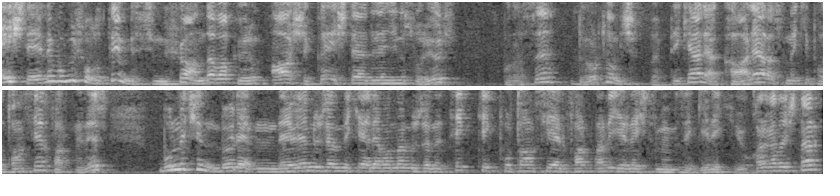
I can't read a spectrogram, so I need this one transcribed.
Eş değerini bulmuş olduk değil mi biz şimdi? Şu anda bakıyorum A şıkkı eşdeğer direncini soruyor. Burası 4 ohm çıktı. Pekala KL arasındaki potansiyel fark nedir? Bunun için böyle devrenin üzerindeki elemanların üzerine tek tek potansiyel farkları yerleştirmemize gerek yok arkadaşlar.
